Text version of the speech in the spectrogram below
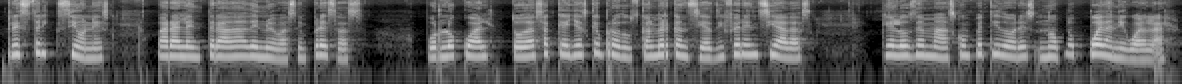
restricciones para la entrada de nuevas empresas, por lo cual todas aquellas que produzcan mercancías diferenciadas que los demás competidores no, no puedan igualar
